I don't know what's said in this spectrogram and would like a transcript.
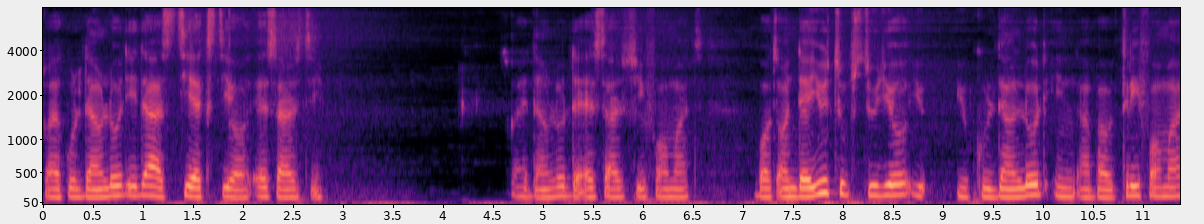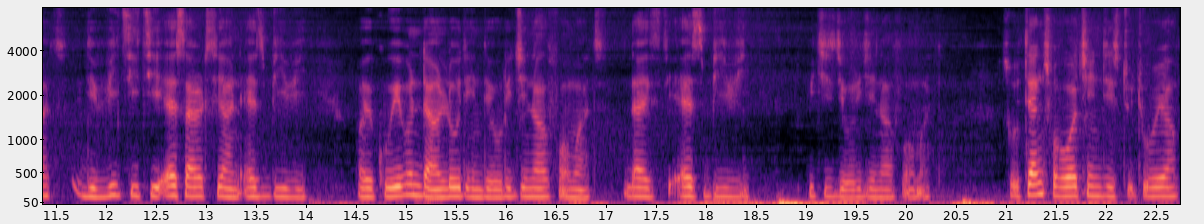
So I could download either as TXT or SRT so I download the SRT format but on the YouTube studio you you could download in about three formats the VTT, SRT and SBV or you could even download in the original format. That is the SBV which is the original format. So thanks for watching this tutorial.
